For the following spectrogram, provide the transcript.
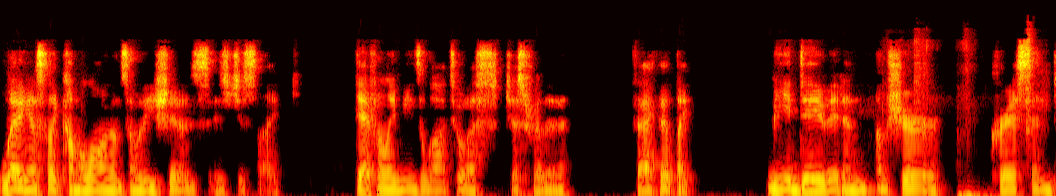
letting us like come along on some of these shows is just like definitely means a lot to us just for the fact that like me and David and I'm sure Chris and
